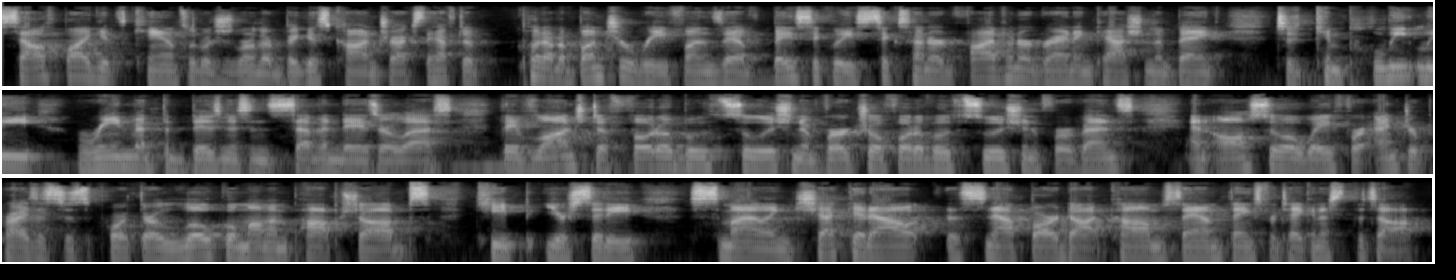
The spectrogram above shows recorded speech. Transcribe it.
South by gets canceled, which is one of their biggest contracts. They have to put out a bunch of refunds. They have basically 600, 500 grand in cash in the bank to completely reinvent the business in seven days or less. They've launched a photo booth solution, a virtual photo booth solution for events, and also a way for enterprises to support their local mom and pop shops. Keep your city smiling. Check it out, the snapbar.com. Sam, thanks for taking us to the top.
